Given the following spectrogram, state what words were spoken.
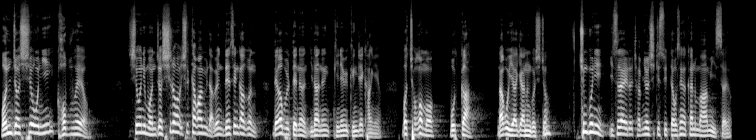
먼저 시온이 거부해요. 시온이 먼저 싫어 싫다고 합니다. 왜냐면 내 생각은 내가 볼 때는 이라는 개념이 굉장히 강해요. 뭐 저거 뭐 못 가라고 이야기하는 것이죠. 충분히 이스라엘을 점멸시킬 수 있다고 생각하는 마음이 있어요.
